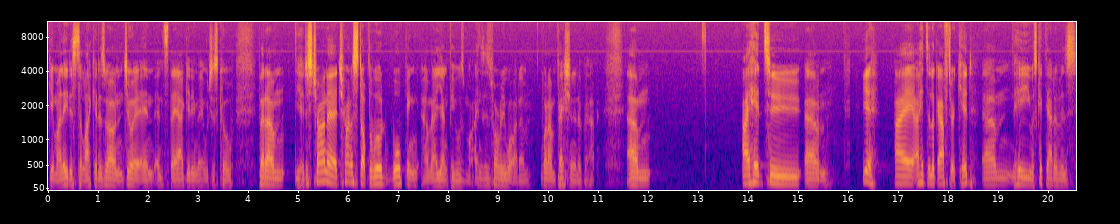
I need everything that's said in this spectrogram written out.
get my leaders to like it as well and enjoy it, and, and they are getting that, which is cool. But um, yeah, just trying to trying to stop the world warping um, our young people's minds is probably what I'm what I'm passionate about. Um, I had to, um, yeah, I, I had to look after a kid. Um, he was kicked out of his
